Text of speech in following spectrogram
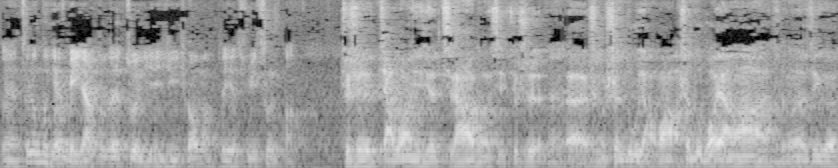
嗯，这个目前每家都在做一些营销嘛，这也属于正常。就是加装一些其他的东西，就是呃什么深度氧化、深度保养啊，什么这个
